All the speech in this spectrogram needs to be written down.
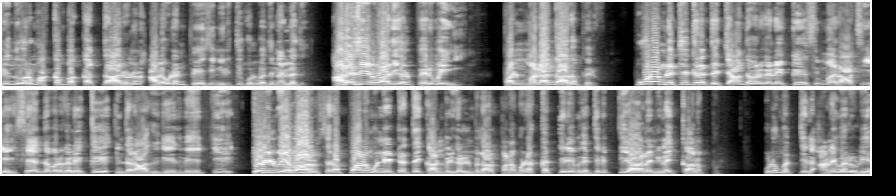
இருந்து வரும் அக்கம் பக்கத்தாருடன் அளவுடன் பேசி நிறுத்திக் கொள்வது நல்லது. அரசியல்வாதிகள் பெருமை பன்மடங்காக பெறும். பூரம் நட்சத்திரத்தை சார்ந்தவர்களுக்கு சிம்ம ராசியை சேர்ந்தவர்களுக்கு இந்த ராகு கேது பயிற்சி தொழில் வியாபாரம் சிறப்பான முன்னேற்றத்தை காண்பீர்கள் என்பதால் பணப்புழக்கத்திலே மிக திருப்தியான நிலை காணப்படும். குடும்பத்தில் அனைவருடைய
